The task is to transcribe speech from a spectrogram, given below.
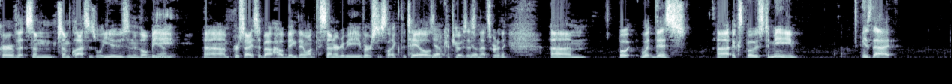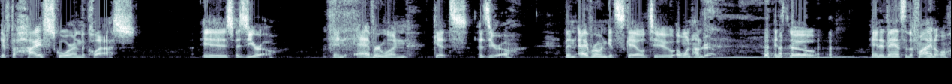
curve that some some classes will use, and they'll be yeah. um, precise about how big they want the center to be versus like the tails and kurtosis yep. and that sort of thing. Um, but what this uh, exposed to me is that if the highest score in the class is a zero and everyone gets a zero, then everyone gets scaled to a 100. and so in advance of the final, uh,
